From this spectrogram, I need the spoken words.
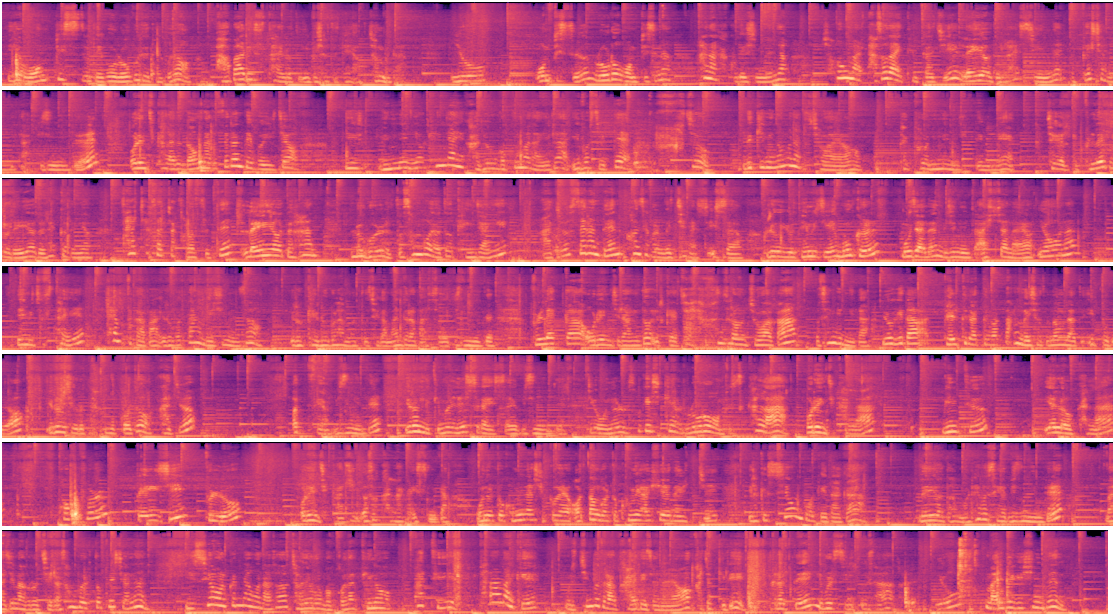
이게 원피스도 되고 로고도 되고요. 바바리 스타일로도 입으셔도 돼요. 전부 다. 이 원피스, 로로 원피스는 하나 갖고 계시면요. 정말 다섯 아이템까지 레이어드를 할 수 있는 패션입니다. 비즈님들. 오렌지 컬러도 너무나도 세련돼 보이죠? 이 린넨이요 굉장히 가벼운 것뿐만 아니라 입었을 때 아주 느낌이 너무나도 좋아요. 100% 린넨이기 때문에 제가 이렇게 블랙으로 레이어드를 했거든요. 살짝 살짝 걸었을 때 레이어드한 룩을 또 선보여도 굉장히 아주 세련된 컨셉을 매칭할 수 있어요. 그리고 이 데미지의 몽클 모자는 미주님도 아시잖아요. 영원한 데미지 스타일 햄프 가방 이런 거 딱 내시면서 이렇게 룩을 한번 또 제가 만들어 봤어요. 미주님들 블랙과 오렌지랑도 이렇게 자연스러운 조화가 또 생깁니다. 여기다 벨트 같은 거딱 매셔도 너무나도 이쁘고요. 이런 식으로 딱 묶어도 아주 어때요, 미진님들? 이런 느낌을 낼 수가 있어요, 미진님들. 지금 오늘 소개시킨 로로 원피스 컬러, 오렌지 컬러, 민트, 옐로우 컬러, 퍼플, 베이지, 블루, 오렌지까지 여섯 컬러가 있습니다. 오늘 또 고민하실 거예요. 어떤 걸 또 구매하셔야 될지 이렇게 수영복에다가 레이어드 한번 해보세요, 미진님들. 마지막으로 제가 선보일 또 패션은 이 수영을 끝나고 나서 저녁을 먹거나 디너 파티 편안하게 우리 친구들하고 가야 되잖아요. 가족끼리. 그럴 때 입을 수 있는 의상. 요 만들기 힘든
